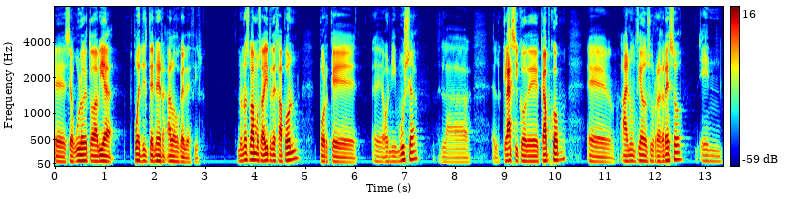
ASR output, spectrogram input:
eh, seguro que todavía puede tener algo que decir. No nos vamos a ir de Japón porque eh, Onimusha, la, el clásico de Capcom, eh, ha anunciado su regreso en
